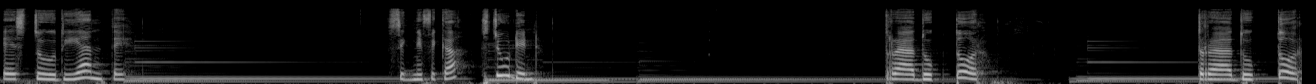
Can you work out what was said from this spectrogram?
Estudiante significa student. Traductor. Traductor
